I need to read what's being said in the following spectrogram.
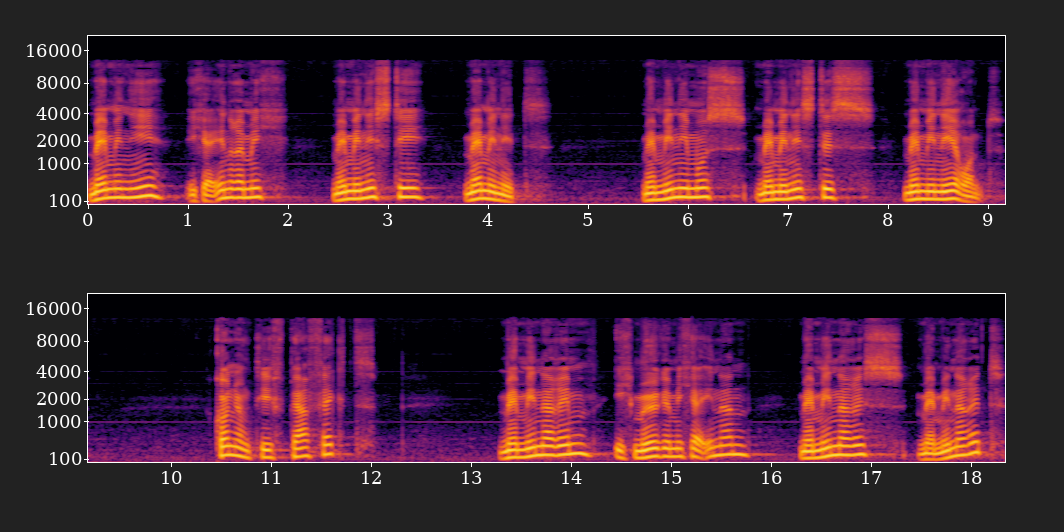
memini, ich erinnere mich, meministi, meminit, meminimus, meministis, meminerunt. Konjunktiv perfekt, meminerim, ich möge mich erinnern, memineris, meminerit,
